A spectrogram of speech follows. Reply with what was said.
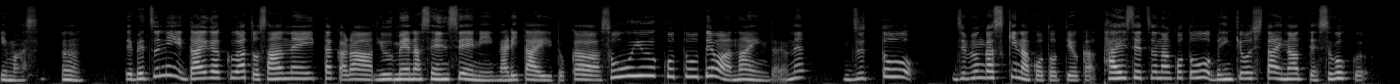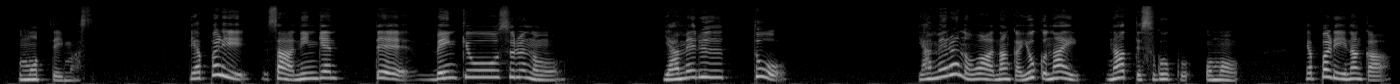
ー、います。うん、で別に大学あと3年行ったから有名な先生になりたいとかそういうことではないんだよね。ずっと自分が好きなことっていうか大切なことを勉強したいなってすごく思っています。やっぱりさ人間って勉強するのをやめるとやめるのはなんか良くないなってすごく思う。やっぱりなんか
